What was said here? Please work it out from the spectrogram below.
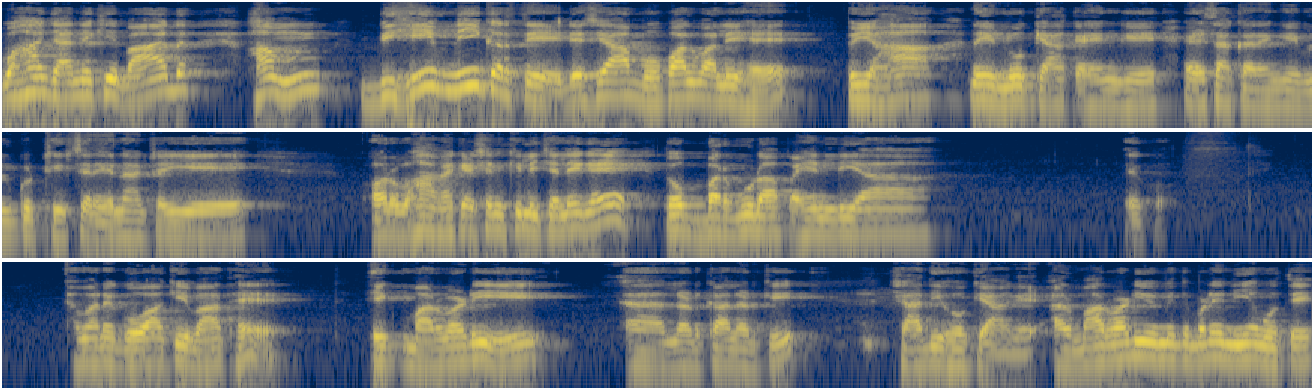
वहाँ जाने के बाद हम बिहेव नहीं करते। जैसे आप भोपाल वाले हैं तो यहाँ, नहीं, लोग क्या कहेंगे? ऐसा करेंगे, बिल्कुल ठीक से रहना चाहिए। और वहाँ वैकेशन के लिए चले गए तो बरबूडा पहन लिया। देखो, हमारे गोवा की बात है एक मारवाड़ी लड़का लड़की शादी होके आ गए। और मारवाड़ी में तो बड़े नियम होते,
